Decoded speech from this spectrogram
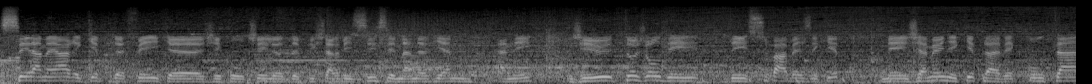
C'est la meilleure équipe de filles que j'ai coachée depuis que je suis arrivé ici. C'est ma neuvième année. J'ai eu toujours des, super belles équipes, mais jamais une équipe avec autant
